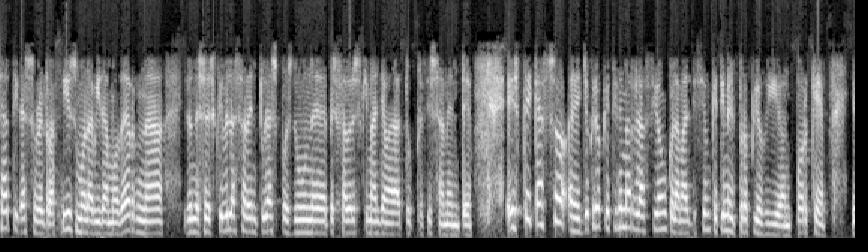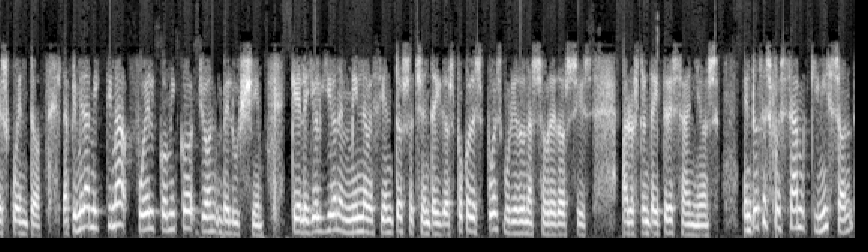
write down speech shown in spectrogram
sátira sobre el racismo, la vida moderna, donde se describen las aventuras pues, de un eh, pescador esquimal llamado Atuk, precisamente. Este caso eh, yo creo que tiene más relación con la maldición que tiene el propio guion. ¿Por qué? Y os cuento. La primera víctima fue el cómico John Belushi, que leyó el guion en 1982. Poco después murió de una sobredosis a los 33 años. Entonces fue Sam Kinison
